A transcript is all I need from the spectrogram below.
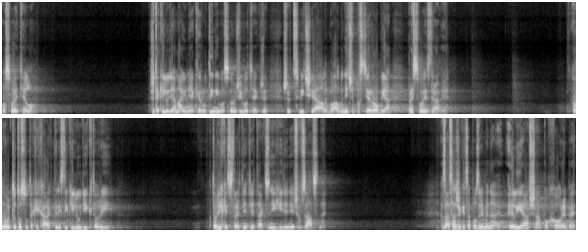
o svoje telo, že takí ľudia majú nejaké rutiny vo svojom živote, že, že cvičia alebo, alebo niečo proste robia pre svoje zdravie. Ano, toto sú také charakteristiky ľudí, ktorí, ktorých keď stretnete, tak z nich ide niečo vzácne. A zasa, že keď sa pozrieme na Eliáša po chorebe,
